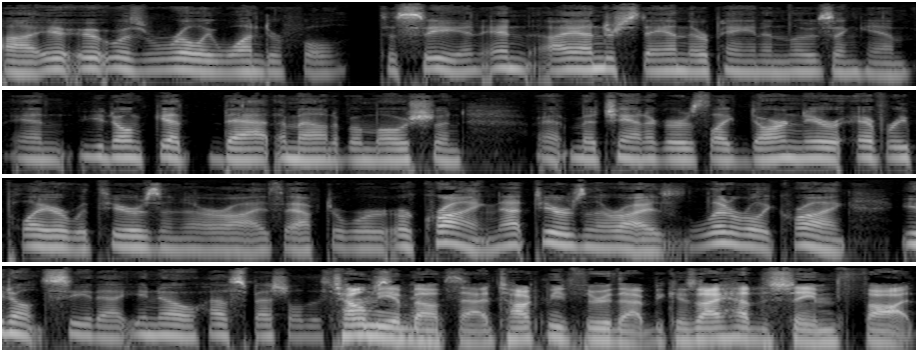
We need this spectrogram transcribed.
uh, it, it was really wonderful to see. And, and I understand their pain in losing him. And you don't get that amount of emotion at Mitch Haniger's like darn near every player with tears in their eyes afterward, or crying, not tears in their eyes, literally crying. You don't see that. You know how special this. Tell me about is. that. Talk me through that because I had the same thought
